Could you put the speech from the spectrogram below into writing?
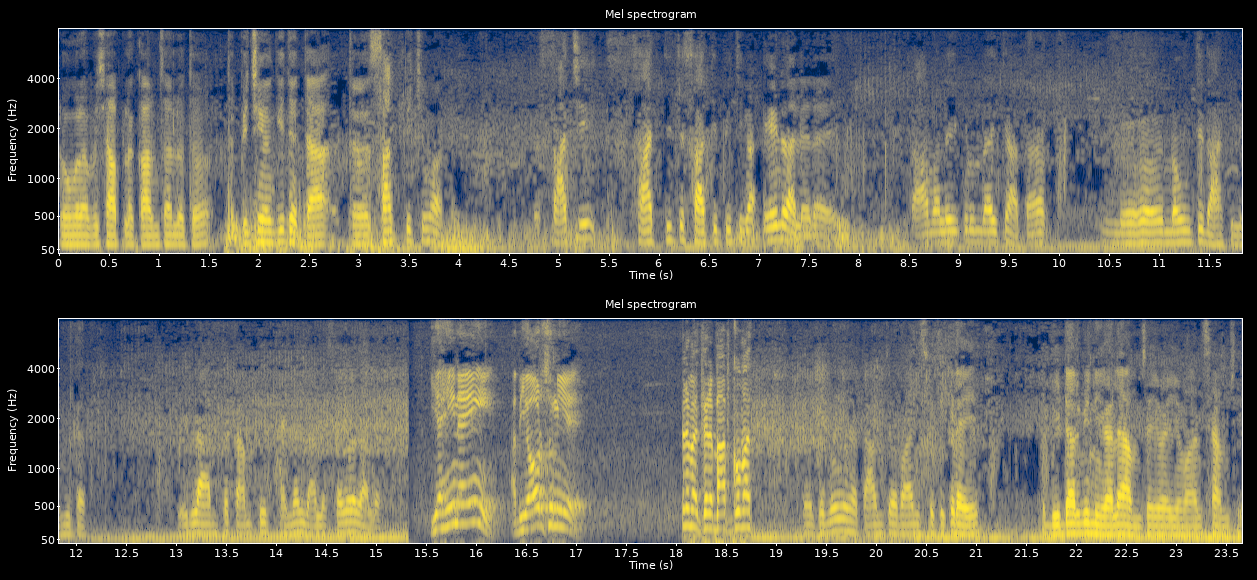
डोंगरापाशी आपलं काम चालू होतं. तर पिचिंगा किती होत्या तर सात पिचिंग तर सातची सातची साती पिचिंगा एंड झालेला आहे. तर आम्हाला इकडून जायचे आता नऊ ते दहा किलोमीटर. इथलं आमचं काम ते फायनल झालं सगळं झालं. यही नहीं। अभी और सुनिए। मैं तेरे बाप को मत ते बघू शकता आमचं माणसं तिकडे आहे बिडार बी निघालंय आमचं हे माणसं आमची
